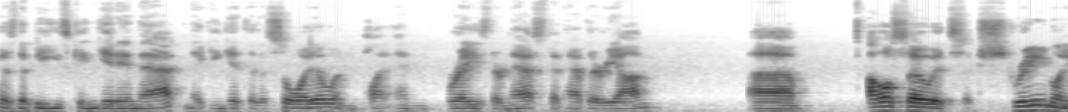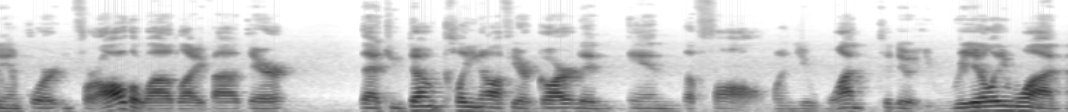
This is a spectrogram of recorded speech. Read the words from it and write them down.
because the bees can get in that and they can get to the soil and plant and raise their nest and have their young. Um, also, it's extremely important for all the wildlife out there that you don't clean off your garden in the fall when you want to do it. You really want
